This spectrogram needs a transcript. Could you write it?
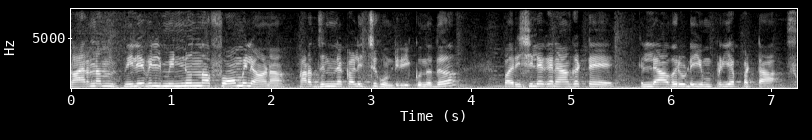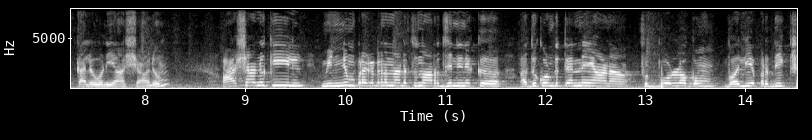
കാരണം നിലവിൽ മിന്നുന്ന ഫോമിലാണ് അർജന്റീന കളിച്ചുകൊണ്ടിരിക്കുന്നത്. പരിശീലകനാകട്ടെ എല്ലാവരുടെയും പ്രിയപ്പെട്ട സ്കലോണി ആശാനും ആശാനു കീഴിൽ മിന്നും പ്രകടനം നടത്തുന്ന അർജന്റീനക്ക് അതുകൊണ്ട് തന്നെയാണ് ഫുട്ബോൾ ലോകം വലിയ പ്രതീക്ഷ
